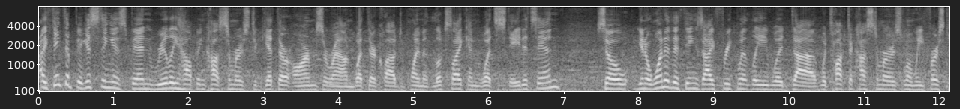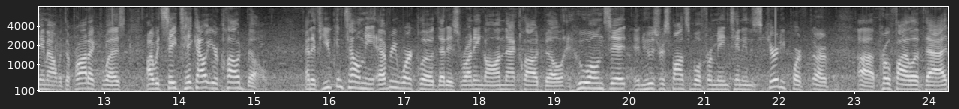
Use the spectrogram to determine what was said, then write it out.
I think the biggest thing has been really helping customers to get their arms around what their cloud deployment looks like and what state it's in. So, you know, one of the things I frequently would, uh, would talk to customers when we first came out with the product was, I would say take out your cloud bill. And if you can tell me every workload that is running on that cloud bill, and who owns it, and who's responsible for maintaining the security port, or, uh, profile of that,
